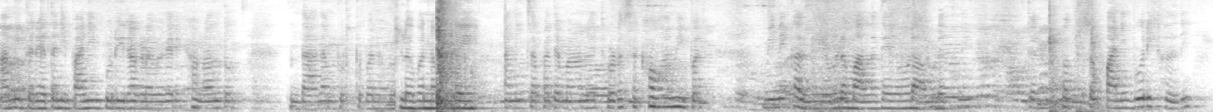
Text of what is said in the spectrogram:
आम्ही तर येताना पाणीपुरी रगडा वगैरे खाऊन आलतो. दादापुरतं बनवलं. बनवलंय? आणि चपात्या बनवलंय. थोडंसं खाऊ आम्ही पण. मी नाही खाल्लं. एवढं मला काही एवढं आवडत नाही. तर मी फक्त पाणीपुरी खाल्ली.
